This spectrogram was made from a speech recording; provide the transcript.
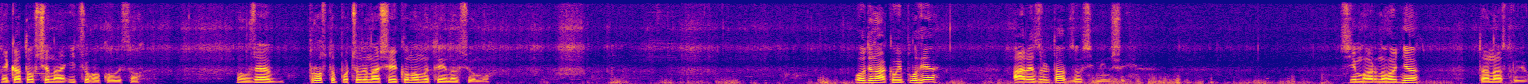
яка товщина і цього колесо. Ну, вже просто почали наші економити на всьому. Одинакові плуги, а результат зовсім інший. Всім гарного дня та настрою.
